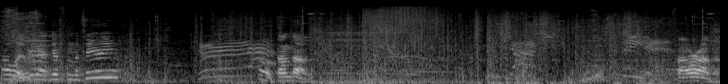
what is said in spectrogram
Oh wait, we got different materia? Oh, thunder. Farava.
